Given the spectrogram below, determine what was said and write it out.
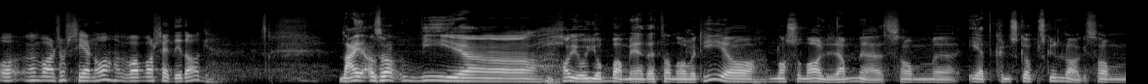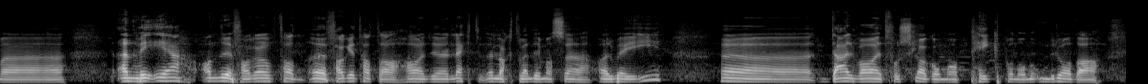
og, men hva er det som skjer nå? Hva, hva skjedde i dag? Nei, altså Vi uh, har jo jobba med dette over tid. Og nasjonal ramme som er et kunnskapsgrunnlag som NVE, andre fagetater, har lekt, lagt veldig masse arbeid i. der var et forslag om å peke på noen områder Uh,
